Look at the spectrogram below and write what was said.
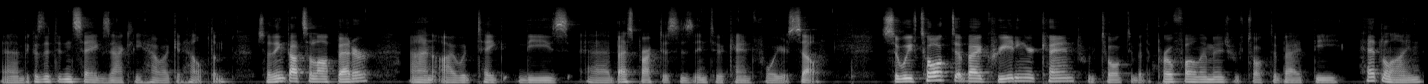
um, because it didn't say exactly how I could help them. So I think that's a lot better and I would take these uh, best practices into account for yourself. So we've talked about creating your account, we've talked about the profile image, we've talked about the headline,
